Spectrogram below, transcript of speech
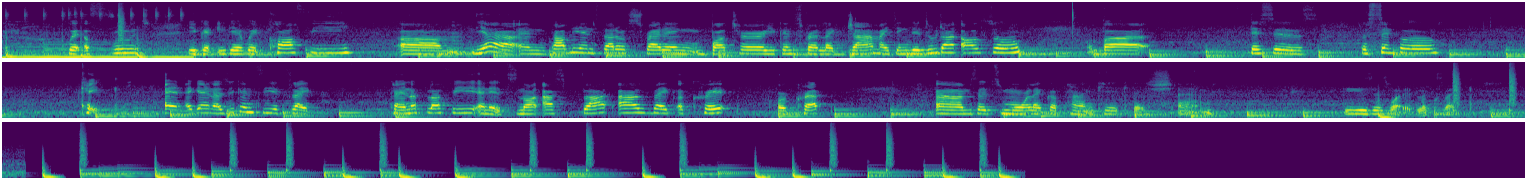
with a fruit you could eat it with coffee. Um, yeah and probably instead of spreading butter you can spread like jam. I think they do that also. But this is the simple cake. And again as you can see it's like kind of fluffy and it's not as flat as like a crepe or crepe. Um, so it's more like a pancake-ish and this is what it looks like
